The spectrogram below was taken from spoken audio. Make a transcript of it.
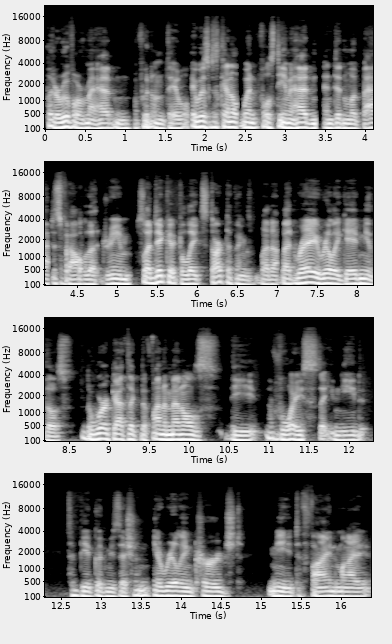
put a roof over my head and food on the table. It was just kind of went full steam ahead and didn't look back, just followed that dream. So I did get a late start to things, but uh, but Ray really gave me those the work ethic, the fundamentals, the voice that you need to be a good musician. It really encouraged me to find my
